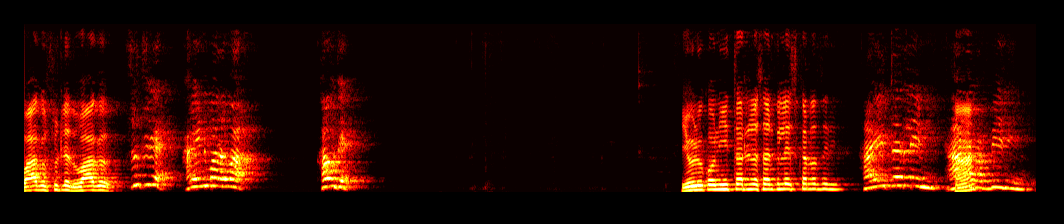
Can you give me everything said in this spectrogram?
वाघ सुटलेत वाघ. सुटले. खाईन मला वाघ. खाऊ दे. एवढे कोणी इतरल्यासारखं लेस करा तरी? हा इतरले मी. हा? आराबा पेले मी.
